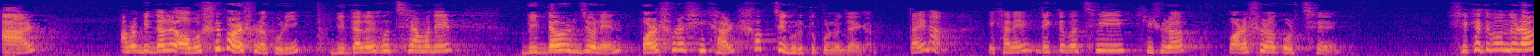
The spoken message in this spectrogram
আর আমরা বিদ্যালয়ে অবশ্যই পড়াশোনা করি। বিদ্যালয় হচ্ছে আমাদের বিদ্যা অর্জনের পড়াশোনা শেখার সবচেয়ে গুরুত্বপূর্ণ জায়গা। তাই না? এখানে দেখতে পাচ্ছি শিশুরা পড়াশোনা করছে। শিক্ষার্থী বন্ধুরা,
